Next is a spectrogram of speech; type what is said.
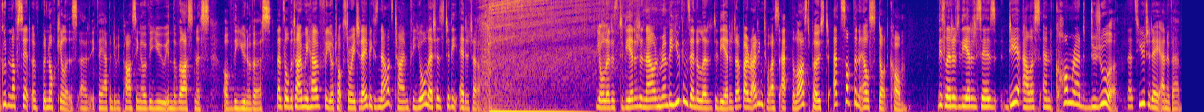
good enough set of binoculars uh, if they happen to be passing over you in the vastness of the universe. That's all the time we have for your top story today because now it's time for your letters to the editor your letters to the editor now. And remember, you can send a letter to the editor by writing to us at thelastpost at somethingelse.com. This letter to the editor says Dear Alice and comrade du jour. That's you today, Anuvab.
